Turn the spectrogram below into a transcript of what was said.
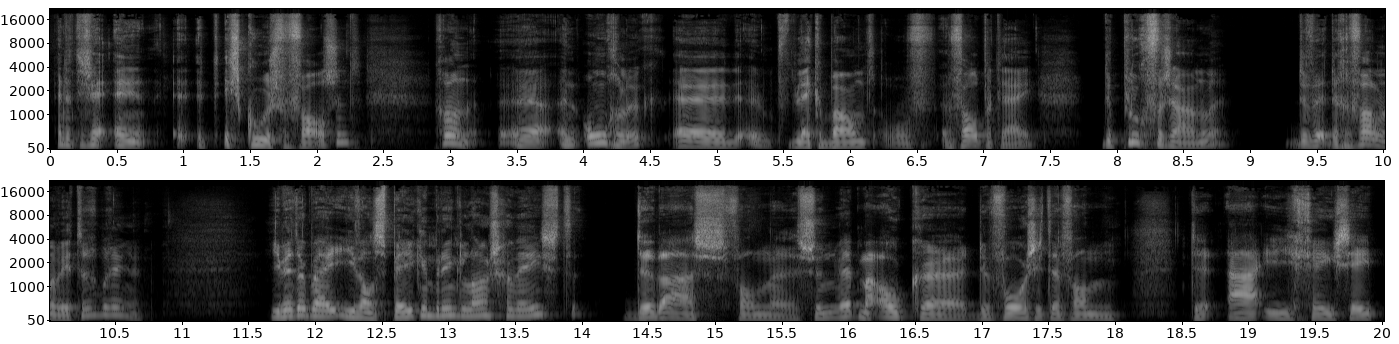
En het is, en het is koersvervalsend. Gewoon eh, een ongeluk, eh, een lekke band of een valpartij. De ploeg verzamelen, de, de gevallenen weer terugbrengen. Je bent ook bij Ivan Spekenbrink langs geweest, de baas van eh, Sunweb, maar ook eh, de voorzitter van de AIGCP,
